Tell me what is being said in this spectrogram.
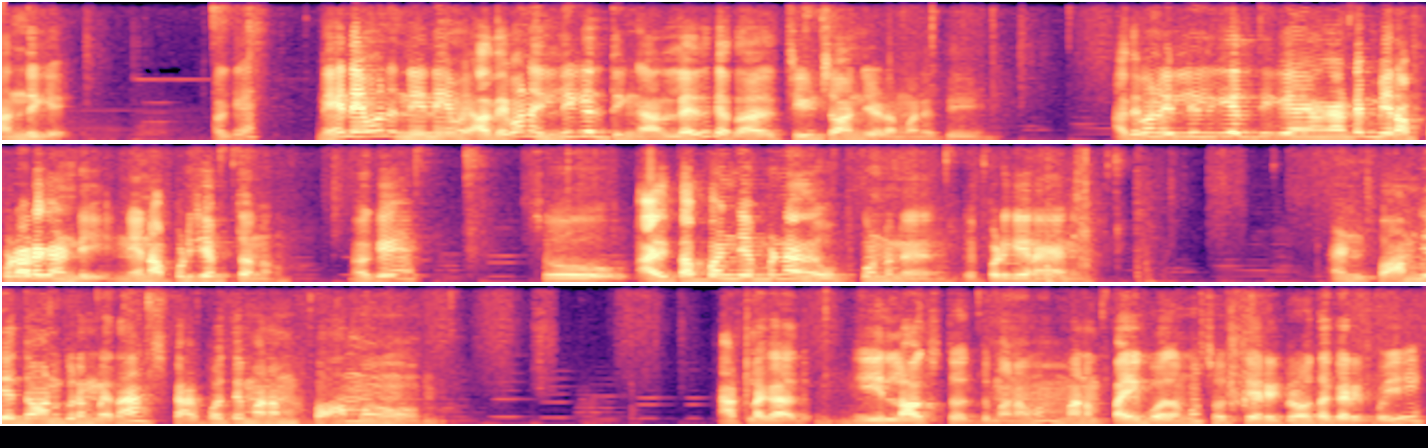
అందుకే. ఓకే? నేనేమన్నా నేనేమి అదేమన్నా ఇల్లీగల్ థింగ్ లేదు కదా చీట్స్ ఆన్ చేయడం అనేది. అదేమన్నా ఇల్లీగల్ థింగ్ అంటే మీరు అప్పుడు అడగండి. నేను అప్పుడు చెప్తాను. ఓకే? సో అది తప్పని చెప్పండి అది ఒప్పుకుంటాను నేను ఎప్పటికైనా కానీ అండ్ ఫామ్ చేద్దాం అనుకున్నాం కదా? కాకపోతే మనం ఫామ్ అట్లా కాదు. ఈ లాక్స్ వద్దు మనం. మనం పై పోదాము. సో చెర్రీ దగ్గరికి పోయి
